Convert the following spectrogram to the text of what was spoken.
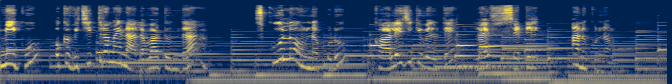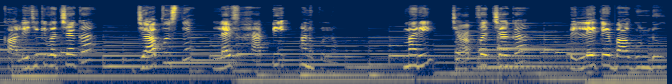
మీకు ఒక విచిత్రమైన అలవాటు ఉందా? స్కూల్లో ఉన్నప్పుడు కాలేజీకి వెళ్తే లైఫ్ సెటిల్ అనుకున్నాం. కాలేజీకి వచ్చాక జాబ్ వస్తే లైఫ్ హ్యాపీ అనుకున్నాం. మరి జాబ్ వచ్చాక పెళ్ళైతే బాగుండు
